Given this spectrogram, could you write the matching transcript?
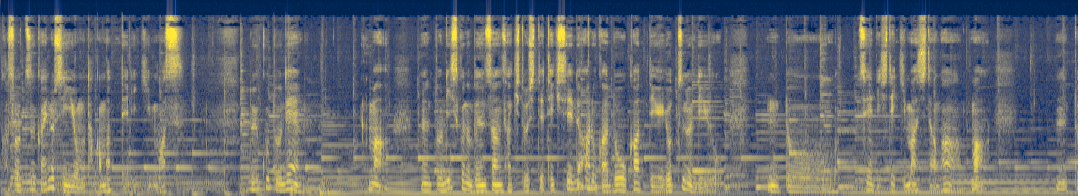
仮想通貨への信信用も高まっていきます。ということでまあえーと、リスクの分散先として適正であるかどうかっていう4つの理由を、うんと、整理してきましたがまあえっと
